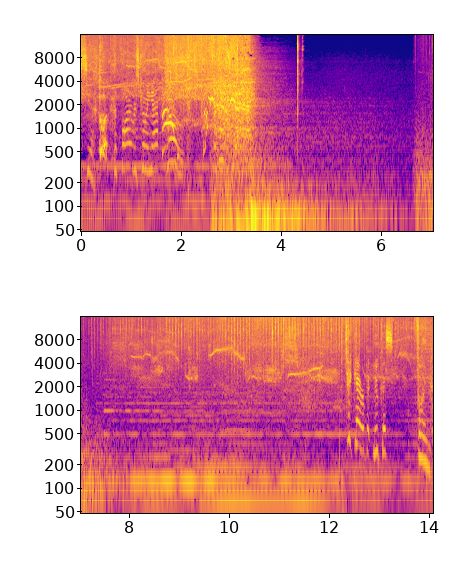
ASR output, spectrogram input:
The fire is going out. No! Take care of it, Lucas. Fine.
